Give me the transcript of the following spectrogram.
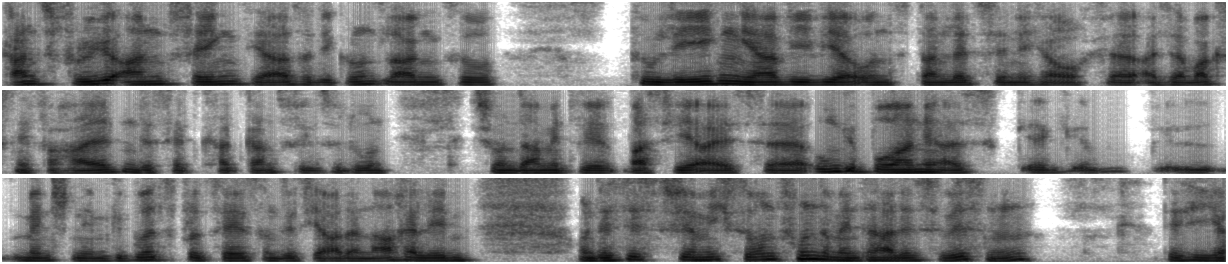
ganz früh anfängt, ja, so die Grundlagen zu, zu legen, ja, wie wir uns dann letztendlich auch äh, als Erwachsene verhalten. Das hat, hat, ganz viel zu tun schon damit, was wir als äh, Ungeborene, als äh, Menschen im Geburtsprozess und das Jahr danach erleben. Und das ist für mich so ein fundamentales Wissen, das ich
